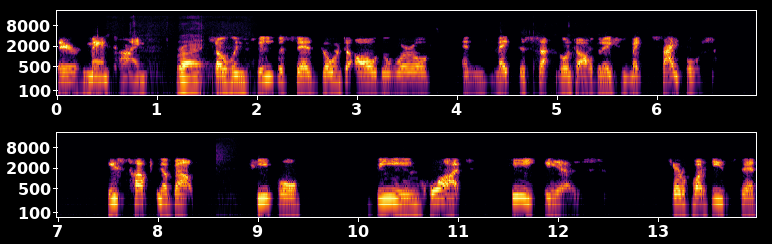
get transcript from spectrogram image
there, mankind. Right. So when Jesus says, "Go into all the world and make the go into all the nations, make disciples," he's talking about people being what he is, sort of what he said:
